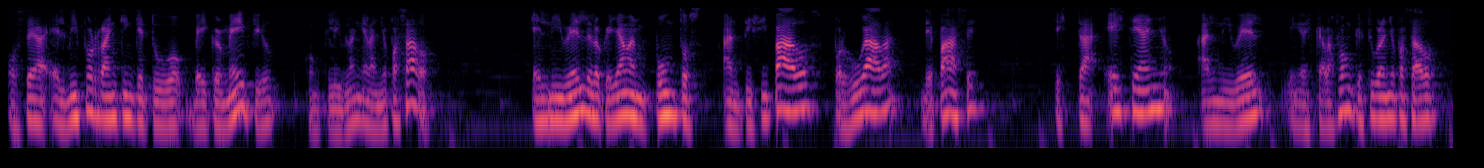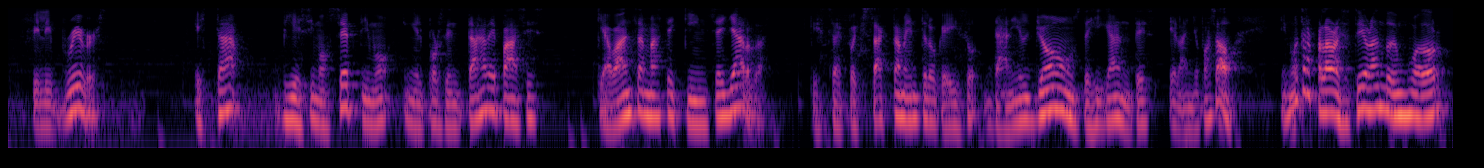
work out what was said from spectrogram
O sea, el mismo ranking que tuvo Baker Mayfield con Cleveland el año pasado. El nivel de lo que llaman puntos anticipados por jugada de pase está este año al nivel y en el escalafón que estuvo el año pasado Philip Rivers. Está 17 en el porcentaje de pases que avanzan más de 15 yardas, que fue exactamente lo que hizo Daniel Jones de Gigantes el año pasado. En otras palabras, estoy hablando de un jugador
